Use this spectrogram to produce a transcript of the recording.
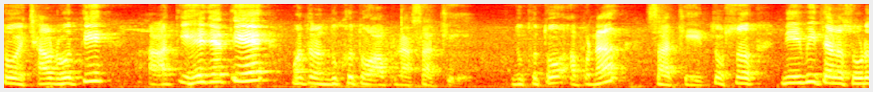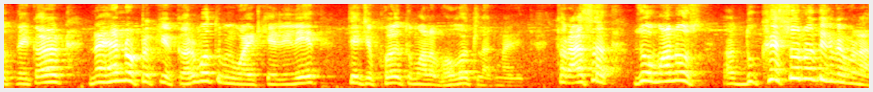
तो छाव होती आती हे जाती आहे मात्र दुःख तो आपणा साथी दुःख तो आपणा साथी तो स नेहमी त्याला सोडत नाही. कारण नव्याण्णव टक्के कर्म तुम्ही वाईट केलेले आहेत त्याचे फळ तुम्हाला भोगत लागणार आहेत. तर असं जो माणूस दुःखेसून उद्विग्न म्हणा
